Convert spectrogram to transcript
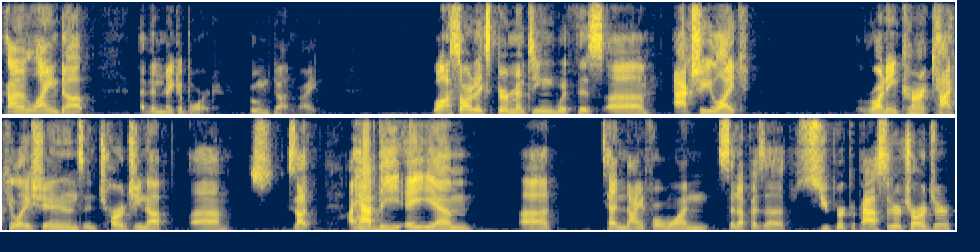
kind of lined up and then make a board. Boom, done, right? Well, I started experimenting with this, uh, actually like running current calculations and charging up. Um, because I, I have the AEM uh, 10941 set up as a super capacitor charger.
